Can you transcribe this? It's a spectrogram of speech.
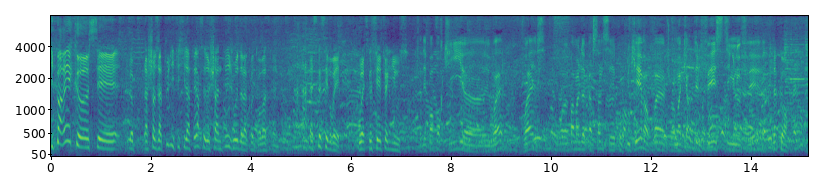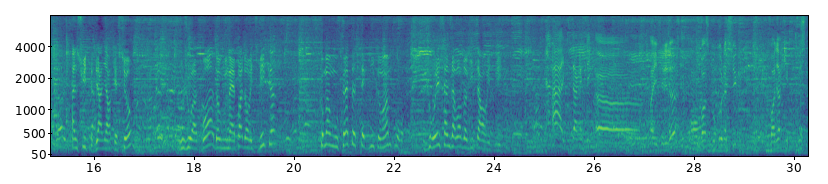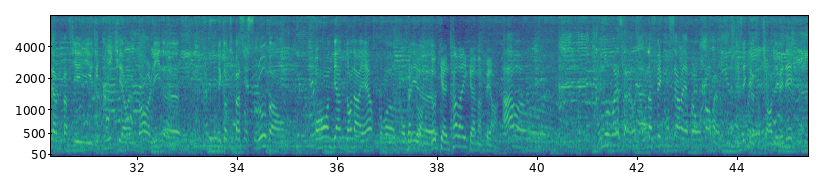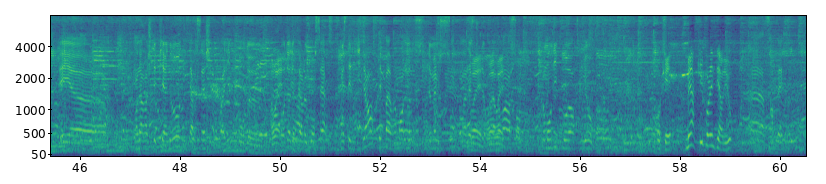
Il paraît que c'est la chose la plus difficile à faire, c'est de chanter et jouer de la contrebasse. Est-ce que c'est vrai Ou est-ce que c'est fake news? Ça dépend pour qui. euh, ouais, ouais pour euh, pas mal de personnes, c'est compliqué. Mais après, tu vois, McCartney le fait, Sting le fait. D'accord. Ensuite, dernière question. Vous jouez à trois, donc vous n'avez pas de rythmique. Comment vous faites techniquement pour jouer sans avoir de guitare rythmique? Ah, guitare rythmique. Euh, bah, il fait les deux. On bosse beaucoup là-dessus. Pour dire qu'il puisse faire une partie rythmique et en même temps lead. Euh, et quand il passe en solo, bah, on, on rentre bien dedans derrière pour euh, combler. Le- Donc il y a un travail quand même à faire. Ah ouais, ouais, ouais. Mais nous, voilà, ça- on a fait le concert là, il n'y a pas longtemps. bah, je disais qu'il va sortir en DVD. Et euh, on a rajouté piano, guitare sèche et compagnie pour, de, Ah ouais. pour dire de faire le concert. Mais c'était différent, c'était pas vraiment notre- le même son qu'on a d'habitude. Ouais, on a ouais, vraiment un son, comme on dit, power trio. Quoi. Ok. Merci pour l'interview. Ah, santé.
